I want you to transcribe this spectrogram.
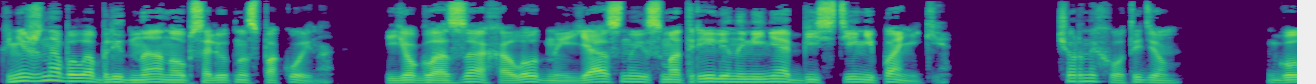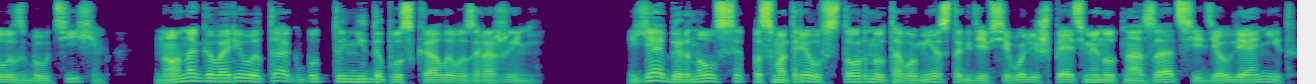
Княжна была бледна, но абсолютно спокойна. Ее глаза, холодные, ясные, смотрели на меня без тени паники. «Черный ход, идем». Голос был тихим, но она говорила так, будто не допускала возражений. Я обернулся, посмотрел в сторону того места, где всего лишь пять минут назад сидел Леонид.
